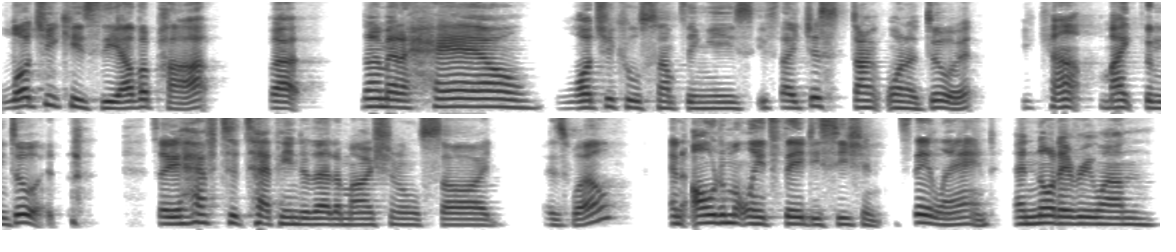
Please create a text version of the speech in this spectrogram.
Logic is the other part, but no matter how logical something is, if they just don't want to do it, you can't make them do it. So you have to tap into that emotional side as well. And ultimately, it's their decision, it's their land. And not everyone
